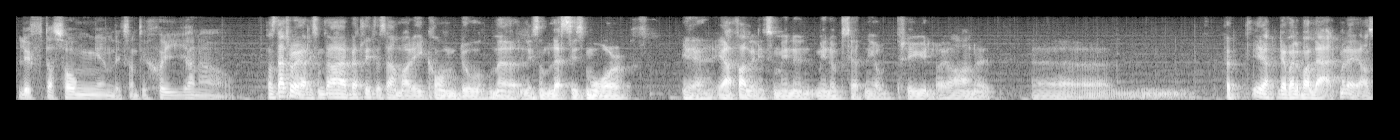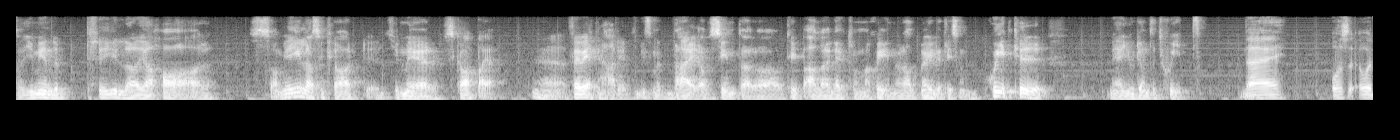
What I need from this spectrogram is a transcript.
lyfta sången liksom, till skyarna. Fast där tror jag liksom, det har jag bett lite samma i Kondo med liksom less is more. Eh, I alla fall liksom min, min uppsättning av prylar jag har nu. Uh, för att, ja, det har väl bara lärt mig det. Alltså, ju mindre prylar jag har, som jag gillar såklart, ju mer skapar jag. Uh, för jag vet, jag hade liksom ett berg av syntar och typ alla elektronmaskiner och allt möjligt. Liksom. Skitkul, men jag gjorde inte ett skit. Nej, och, och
